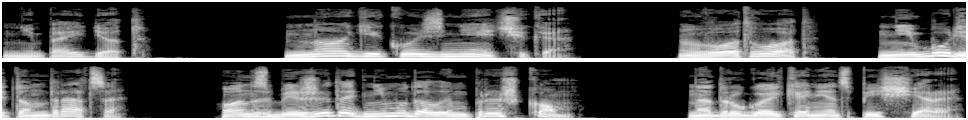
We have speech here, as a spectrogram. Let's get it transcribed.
Не пойдет. Ноги кузнечика. Вот-вот, не будет он драться. Он сбежит одним удалым прыжком. На другой конец пещеры.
